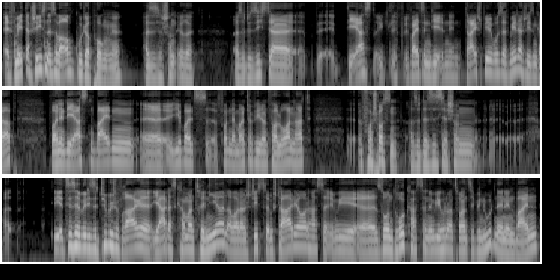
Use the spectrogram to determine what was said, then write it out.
Elfmeterschießen ist aber auch ein guter Punkt, ne? Also ist ja schon irre. Also du siehst ja, die ersten, ich weiß in, in den drei Spielen, wo es Elfmeterschießen gab, waren ja die ersten beiden äh, jeweils von der Mannschaft, die dann verloren hat, äh, verschossen. Also das ist ja schon. Äh, jetzt ist ja wieder diese typische Frage, ja, das kann man trainieren, aber dann stehst du im Stadion, hast dann irgendwie äh, so einen Druck, hast dann irgendwie 120 Minuten in den Beinen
